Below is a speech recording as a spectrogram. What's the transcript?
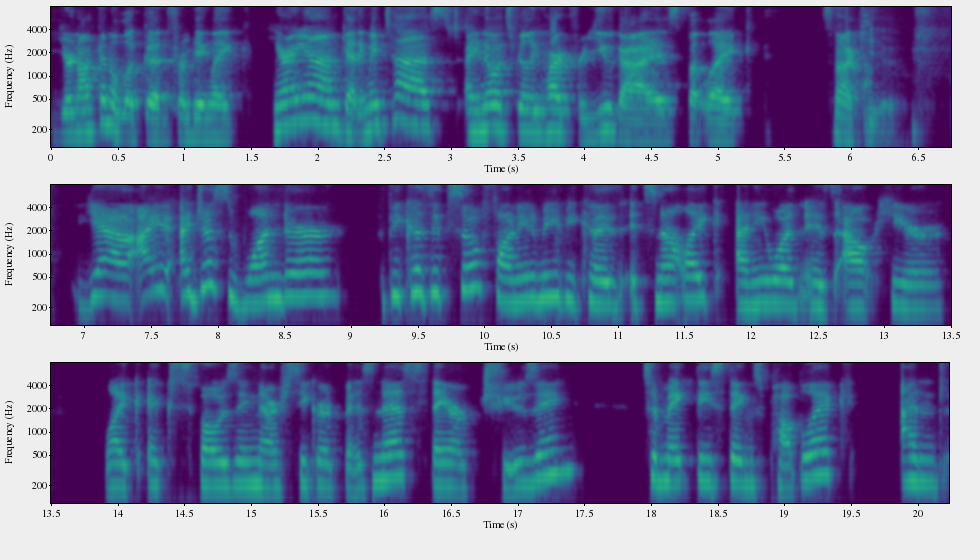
you're not going to look good from being like here i am getting my test. I know it's really hard for you guys but like it's not cute. Yeah, I, I just wonder because it's so funny to me because it's not like anyone is out here like exposing their secret business. They are choosing to make these things public. And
